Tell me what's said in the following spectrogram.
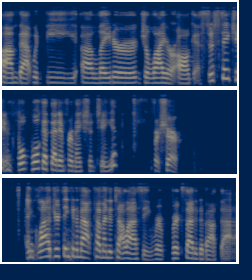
um, that would be uh, later July or August. So stay tuned. We'll, we'll get that information to you for sure. And glad you're thinking about coming to Tallahassee. We're, we're excited about that.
